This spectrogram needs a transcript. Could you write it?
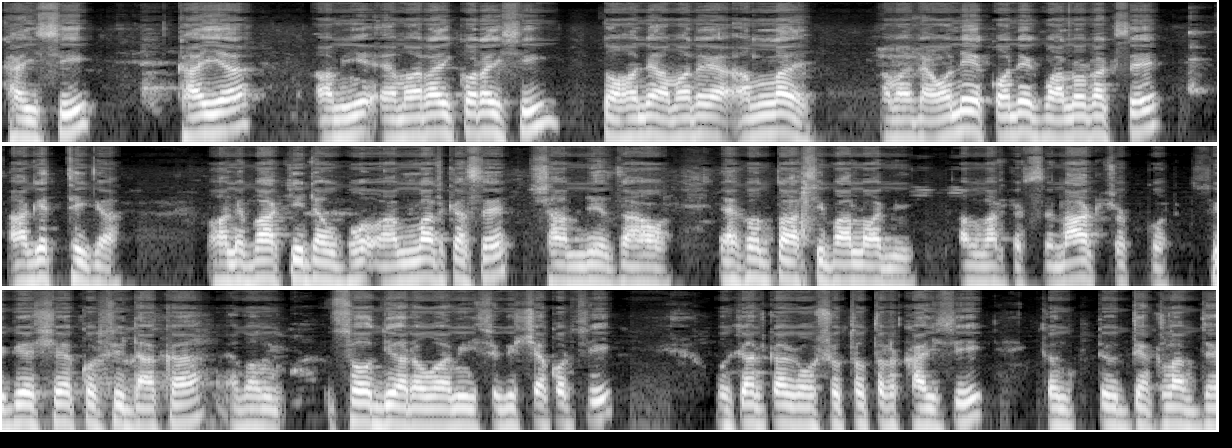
খাইছি। খাইয়া আমি এমআরআই করাইছি তখন আমারে আল্লাহ আমার অনেক অনেক ভালো রাখছে আগের থেকে মানে বাকিটা আল্লাহর কাছে সামনে যাও। এখন তো আসি ভালো আমি, আল্লাহর কাছে। লাখ চক্কর চিকিৎসা করছি ঢাকা এবং সৌদি আরব আমি চিকিৎসা করছি। ওইখানকার ওষুধপত্র খাইছি। কিন্তু দেখলাম যে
